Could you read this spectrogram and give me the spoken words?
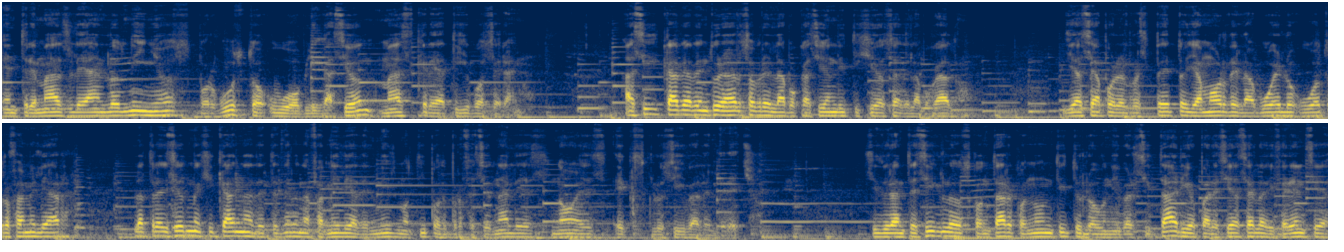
Entre más lean los niños, por gusto u obligación, más creativos serán. Así cabe aventurar sobre la vocación litigiosa del abogado. Ya sea por el respeto y amor del abuelo u otro familiar, la tradición mexicana de tener una familia del mismo tipo de profesionales no es exclusiva del derecho. Si durante siglos contar con un título universitario parecía ser la diferencia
